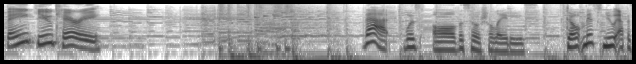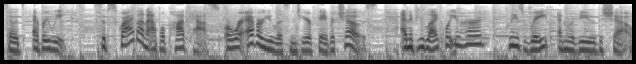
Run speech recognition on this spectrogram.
Thank you, Carrie. That was all the social ladies. Don't miss new episodes every week. Subscribe on Apple Podcasts or wherever you listen to your favorite shows. And if you like what you heard, please rate and review the show.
